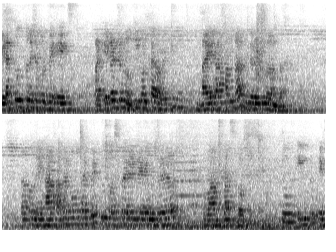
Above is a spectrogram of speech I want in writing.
এটা তো উত্তর এসে পড়বে x বাট এটার জন্য কি করতে হবে? বাইরে হাফ আনবা ভিতরে 2 আনবা তাহলে হাফ হাফের মধ্যে থাকবে 2 cos স্কয়ারের জায়গায় বসে যাবে 1 plus cos 2 into x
